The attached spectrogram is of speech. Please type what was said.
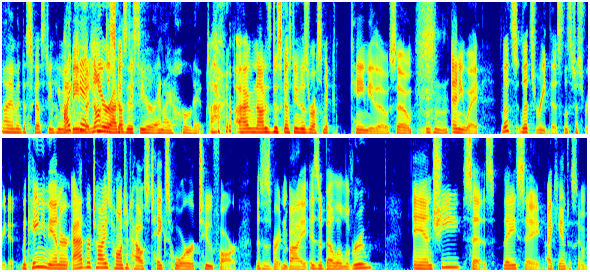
I am a disgusting human I being, but not hear out of this ear, and I heard it. I'm not as disgusting as Russ McKamey though. So Mm-hmm. anyway, let's let's read this. Let's just read it. McKamey Manor advertised haunted house takes horror too far. This is written by Isabella LaRue, and she says, they say, I can't assume.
